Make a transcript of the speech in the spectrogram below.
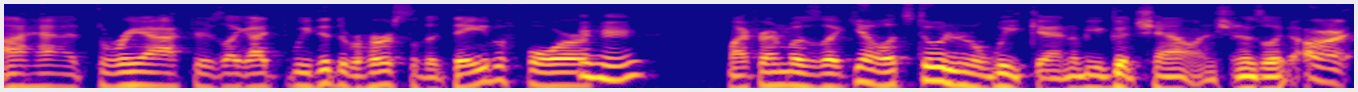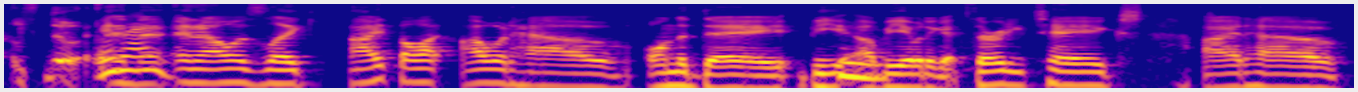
I had three actors. Like I, we did the rehearsal the day before hmm my friend was like, "Yo, let's do it in a weekend. It'll be a good challenge." And I was like, "All right, let's do it." And, Okay. then, and I was like, I thought I would have on the day be I'll Mhm. be able to get 30 takes. I'd have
